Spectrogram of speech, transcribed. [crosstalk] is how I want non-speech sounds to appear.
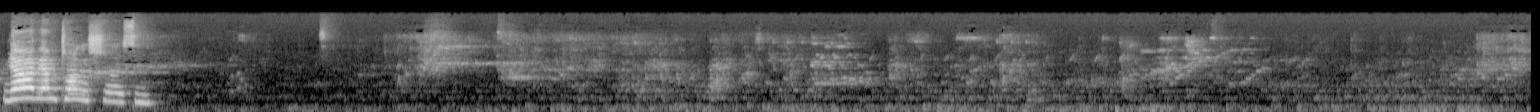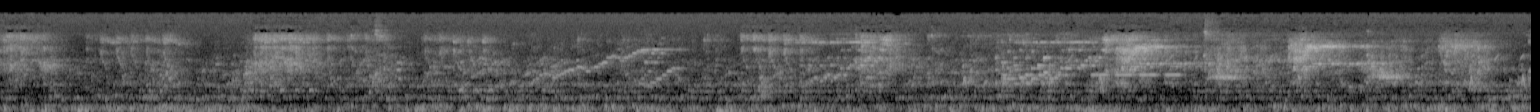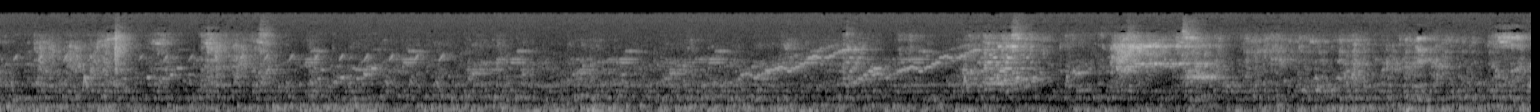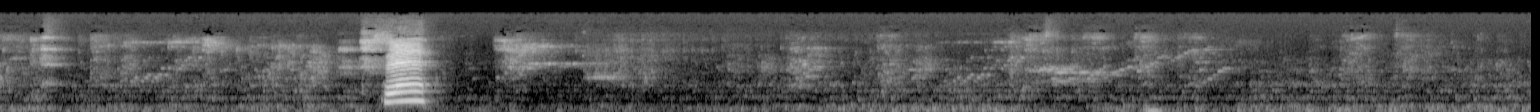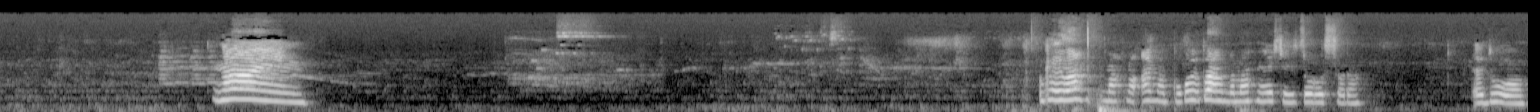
Ja, wir haben Tor geschossen. Hä? Nein. Okay, mach, mach noch einmal Brüber und dann machen wir jetzt die Solo-Starter. Äh, Duo.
